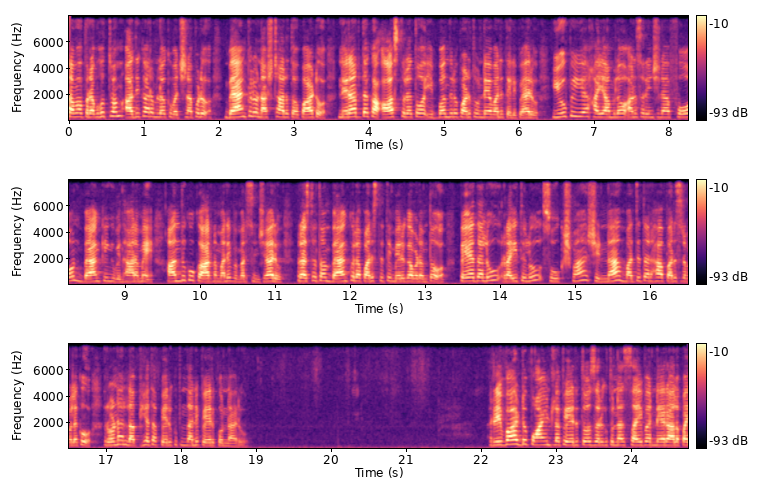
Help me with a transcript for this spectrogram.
తమ ప్రభుత్వం అధికారంలోకి వచ్చినప్పుడు బ్యాంకులు నష్టాలతో పాటు నిరర్ధక ఆస్తులతో ఇబ్బందులు పడుతుండేవని తెలిపారు. యూపీఏ హయాంలో అనుసరించిన ఫోన్ బ్యాంకింగ్ విధానమే అందుకు కారణమని విమర్శించారు. ప్రస్తుతం బ్యాంకుల పరిస్థితి మెరుగవడంతో పేదలు రైతులు సూక్ష్మ చిన్న మధ్యతరహా పరిశ్రమలకు రుణ లభ్యత పెరుగుతుందని పేర్కొన్నారు. రివార్డు పాయింట్ల పేరుతో జరుగుతున్న సైబర్ నేరాలపై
